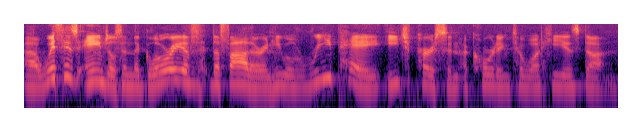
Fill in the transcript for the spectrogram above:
Uh, with his angels in the glory of the Father, and he will repay each person according to what he has done.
